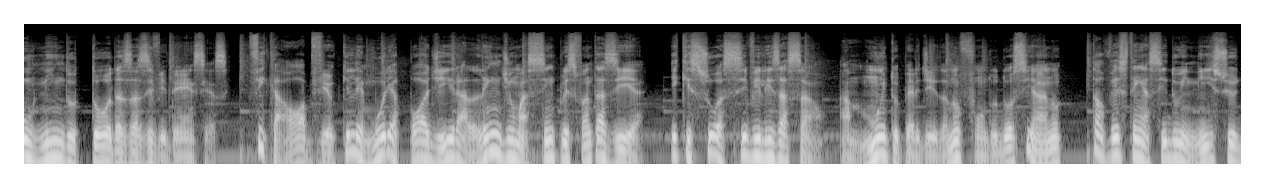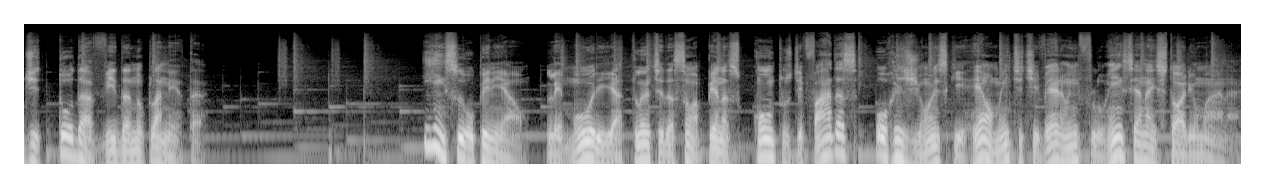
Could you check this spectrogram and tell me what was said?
Unindo todas as evidências, fica óbvio que Lemúria pode ir além de uma simples fantasia e que sua civilização, há muito perdida no fundo do oceano, talvez tenha sido o início de toda a vida no planeta. E em sua opinião, Lemúria e Atlântida são apenas contos de fadas ou regiões que realmente tiveram influência na história humana?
